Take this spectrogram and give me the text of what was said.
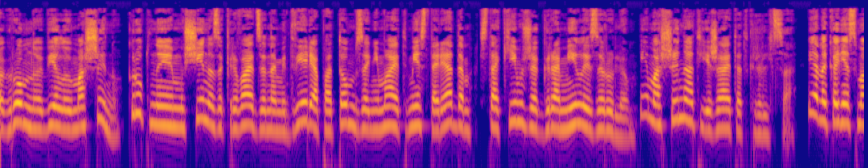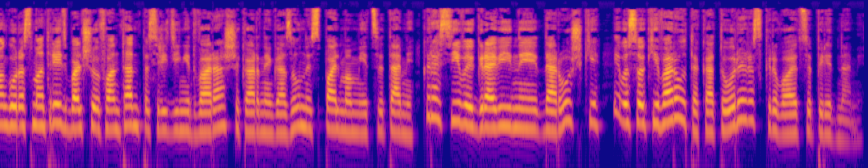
огромную белую машину. Крупный мужчина закрывает за нами дверь, а потом занимает место рядом с таким же громилой за рулем. И машина отъезжает от крыльца. Я, наконец, могу рассмотреть большой фонтан посредине двора, шикарные газоны с пальмами и цветами, красивые гравийные дорожки и высокие ворота, которые раскрываются перед нами.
